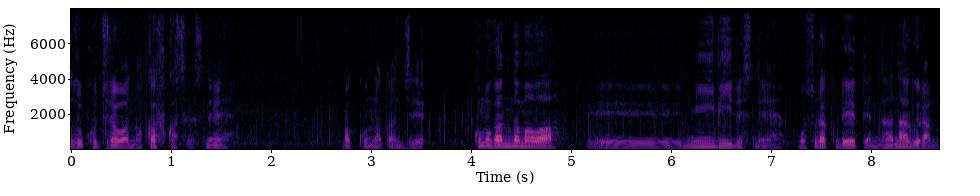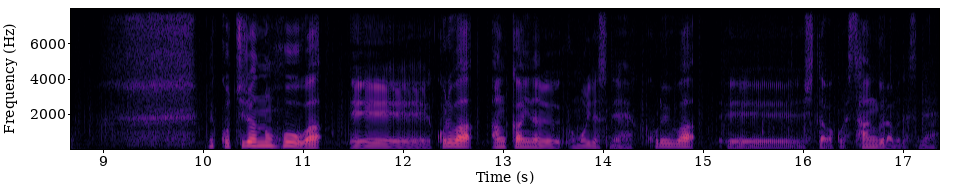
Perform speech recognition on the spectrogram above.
ずこちらは中深瀬ですね。まあ、こんな感じで。このガン玉は、えー、2B ですね。おそらく 0.7g でこちらの方は、えー、これはアンカーになる重りですね。これは、えー、下はこれ 3g ですね。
